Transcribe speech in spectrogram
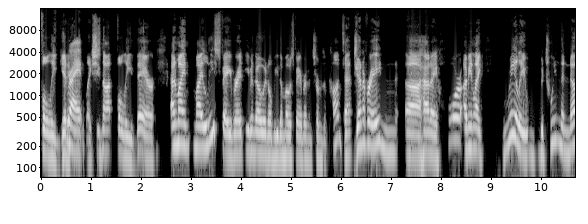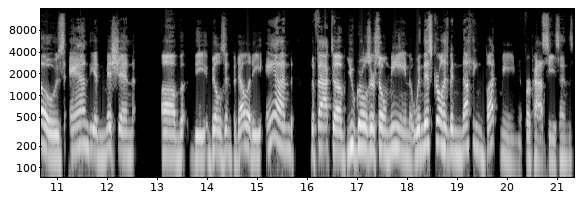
fully getting Right. it. like she's not fully there. And my my least favorite, even though it'll be the most favorite in terms of content, Jennifer Aydin uh, had a horror. I mean, like really between the nose and the admission of the Bill's infidelity and the fact of you girls are so mean when this girl has been nothing but mean for past seasons.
